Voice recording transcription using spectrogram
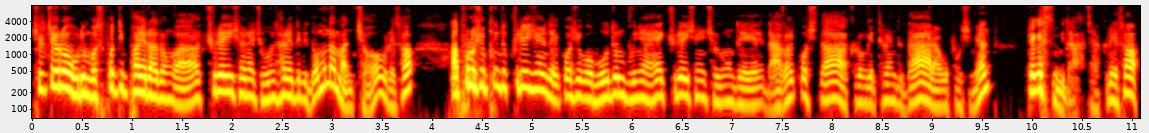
실제로 우리 뭐 Spotify라던가 큐레이션에 좋은 사례들이 너무나 많죠. 그래서 앞으로 쇼핑도 큐레이션이 될 것이고 모든 분야에 큐레이션이 적용돼 나갈 것이다. 그런 게 트렌드다라고 보시면 되겠습니다. 자, 그래서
